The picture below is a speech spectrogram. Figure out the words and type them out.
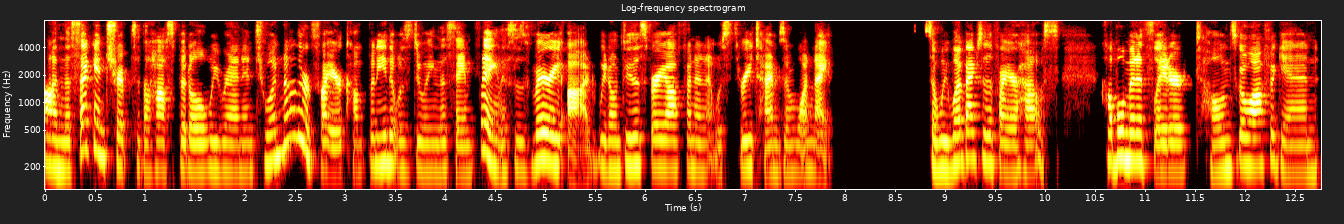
On the second trip to the hospital, we ran into another fire company that was doing the same thing. This is very odd. We don't do this very often, and it was three times in one night. So we went back to the firehouse. A couple minutes later, tones go off again.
